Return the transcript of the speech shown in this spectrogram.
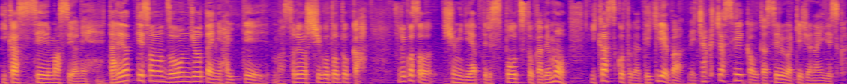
活かせますよね。誰だってそのゾーン状態に入って、まあ、それを仕事とかそれこそ趣味でやってるスポーツとかでも生かすことができればめちゃくちゃ成果を出せるわけじゃないですか。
